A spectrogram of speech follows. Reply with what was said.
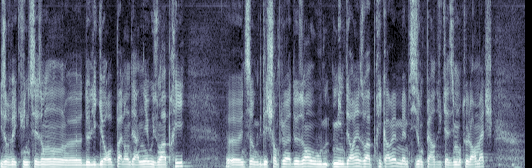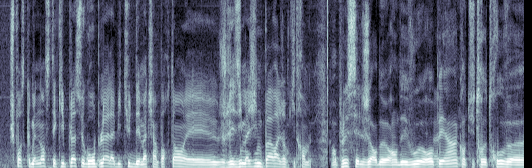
Ils ont vécu une saison euh, de Ligue Europa l'an dernier où ils ont appris. Euh, une saison des champions y a deux ans où, mine de rien, ils ont appris quand même, même s'ils ont perdu quasiment tous leurs matchs. Je pense que maintenant, cette équipe-là, ce groupe-là, a l'habitude des matchs importants et je les imagine pas avoir les jambes qui tremblent. En plus, c'est le genre de rendez-vous européen quand tu te retrouves. euh,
